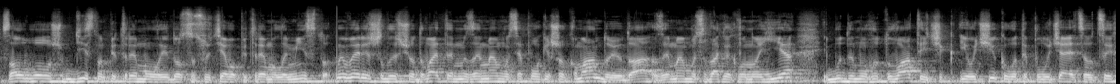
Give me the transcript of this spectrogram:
Слава Богу, щоб дійсно підтримали і досить суттєво підтримали місто. Ми вирішили, що давайте ми займемося поки що командою, да, займемося так, як воно є, і будемо готувати і очікувати, виходить, оцих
